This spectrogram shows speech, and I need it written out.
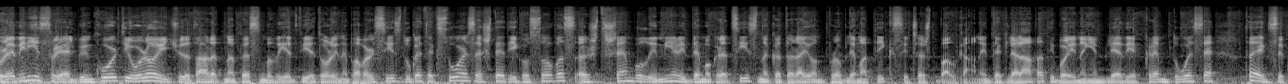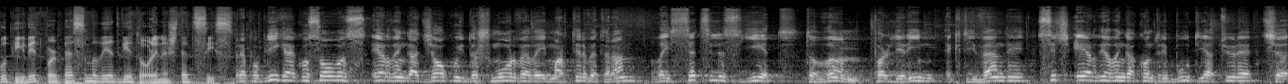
Kryeministri Albin Kurti uroi qytetarët në pesëmbëdhjetë vjetorin e pavarësisë, duke theksuar se shteti i Kosovës është shembull i mirë i demokracisë në këtë rajon problematik siç është Ballkani. Deklaratat i bëri në një mbledhje kremtuese të ekzekutivit për pesëmbëdhjetë vjetorin e shtetësisë. Republika e Kosovës erdhi nga gjaku i dëshmorëve dhe i martirëve të rënë, dhe i secilës jetë të dhënë për lirinë e këtij vendi, siç erdhi edhe nga kontributi i atyre që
